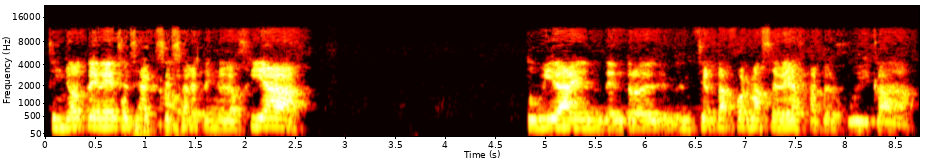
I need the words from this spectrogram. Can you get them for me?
si no tenés ese acceso a la tecnología, tu vida en, dentro de, en cierta forma se ve hasta perjudicada.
